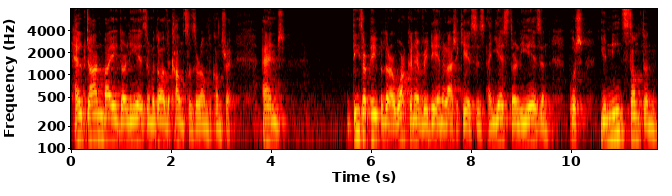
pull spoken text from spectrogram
helped on by their liaison with all the councils around the country. And these are people that are working every day in a lot of cases, and yes, they're liaison, but you need something,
